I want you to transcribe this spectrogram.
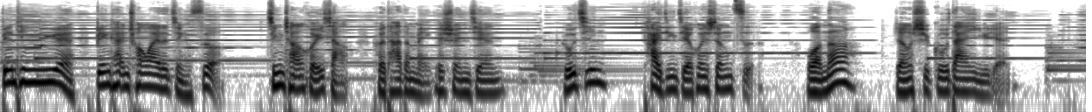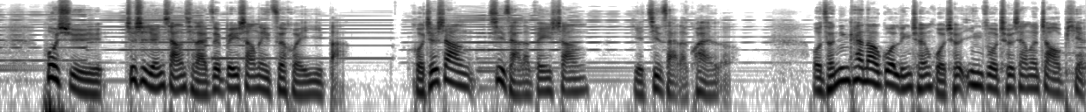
边听音乐边看窗外的景色，经常回想和他的每个瞬间。如今他已经结婚生子，我呢仍是孤单一人。或许这是人想起来最悲伤的一次回忆吧。火车上记载了悲伤，也记载了快乐。我曾经看到过凌晨火车硬座车厢的照片，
